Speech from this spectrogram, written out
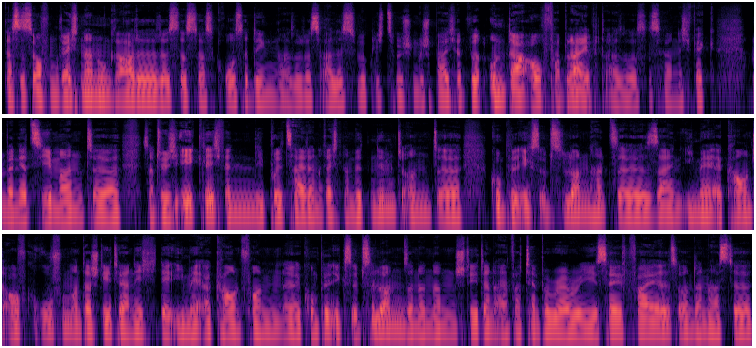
das ist auf dem Rechner nun gerade, das ist das große Ding. Also, dass alles wirklich zwischengespeichert wird und da auch verbleibt. Also, das ist ja nicht weg. Und wenn jetzt jemand, äh, ist natürlich eklig, wenn die Polizei den Rechner mitnimmt und äh, Kumpel XY hat äh, seinen E-Mail-Account aufgerufen und da steht ja nicht der E-Mail-Account von äh, Kumpel XY, sondern dann steht dann einfach Temporary Saved Files und dann hast du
